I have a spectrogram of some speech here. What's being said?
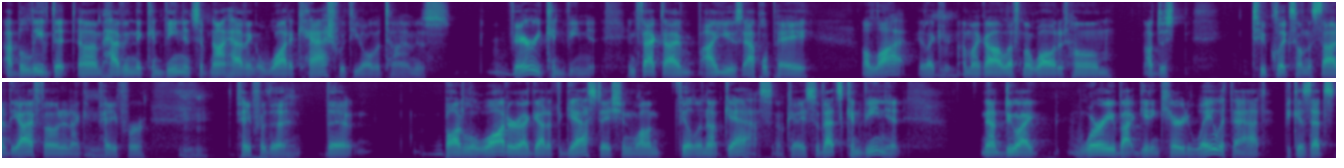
I believe that um, having the convenience of not having a wad of cash with you all the time is very convenient. In fact, I I use Apple Pay a lot. Like I'm like, oh, I left my wallet at home. I'll just two clicks on the side of the iPhone, and I can mm-hmm. pay for mm-hmm. pay for the the bottle of water I got at the gas station while I'm filling up gas. Okay, so that's convenient. Now, do I worry about getting carried away with that because that's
